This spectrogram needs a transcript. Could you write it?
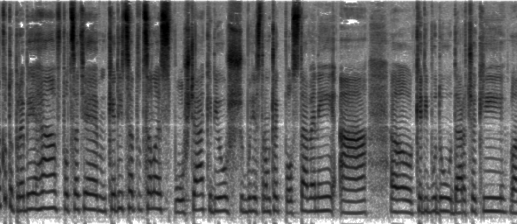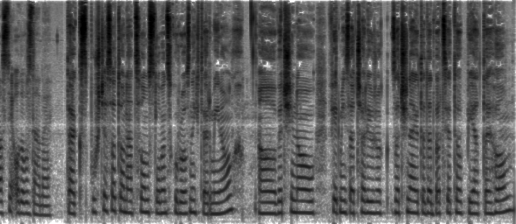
Ako to prebieha? V podstate, kedy sa to celé spúšťa, kedy už bude strom stromček postavený a e, kedy budú darčeky vlastne odovzdané? Tak spúšťa sa to na celom Slovensku v rôznych termínoch. E, väčšinou firmy začali už, začínajú teda 25.11.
